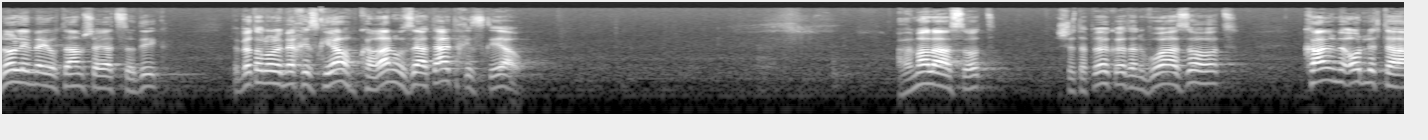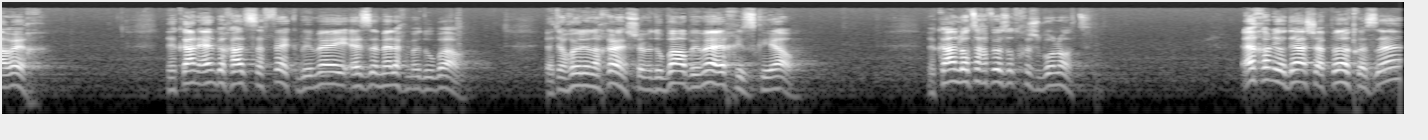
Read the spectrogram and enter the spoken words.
לא לימי יותם שהיה צדיק, ובטח לא לימי חזקיהו, קראנו זה עתה את חזקיהו. אבל מה לעשות? שאת הפרק, את הנבואה הזאת, קל מאוד לתארך. וכאן אין בכלל ספק בימי איזה מלך מדובר. ואתם יכולים לנחש שמדובר בימי חזקיהו. וכאן לא צריך אפילו לעשות חשבונות. איך אני יודע שהפרק הזה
